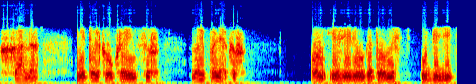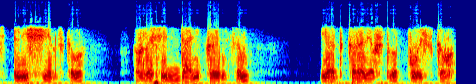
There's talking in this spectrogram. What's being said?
хана не только украинцев, но и поляков. Он изъявил готовность убедить Лещинского вносить дань крымцам и от королевства польского.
